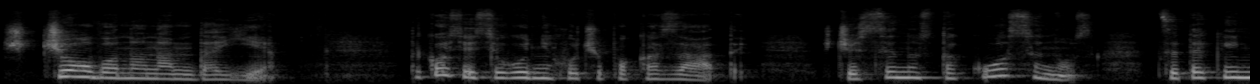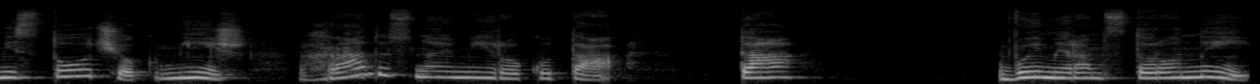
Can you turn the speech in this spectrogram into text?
Що воно нам дає? Так ось я сьогодні хочу показати, що синус та косинус це такий місточок між градусною мірою кута та виміром сторони,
